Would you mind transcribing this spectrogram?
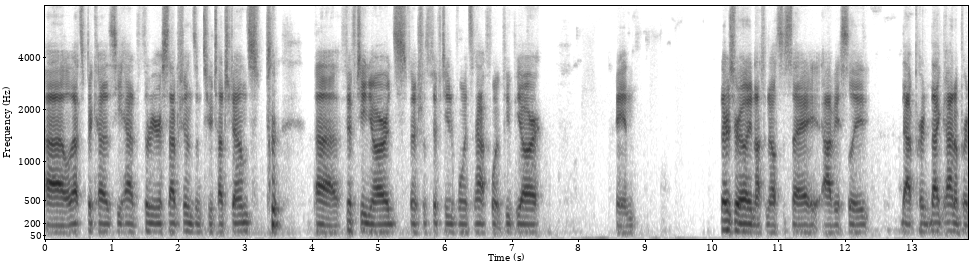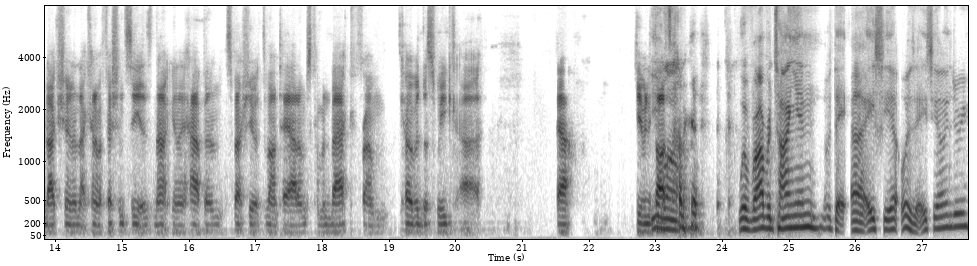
well, that's because he had three receptions and two touchdowns, uh, 15 yards, finished with 15 points and half point PPR. I mean, there's really nothing else to say. Obviously, that that kind of production and that kind of efficiency is not going to happen, especially with Davante Adams coming back from COVID this week. Uh, yeah. Do you have any you, thoughts um, on it? with Robert Tonyan with the uh, ACL, what is it, ACL injury?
